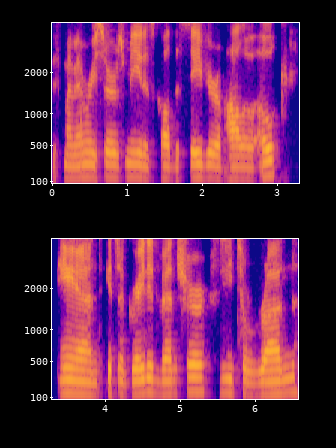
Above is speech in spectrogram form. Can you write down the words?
if my memory serves me, it is called The Savior of Hollow Oak and it's a great adventure, easy to run.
